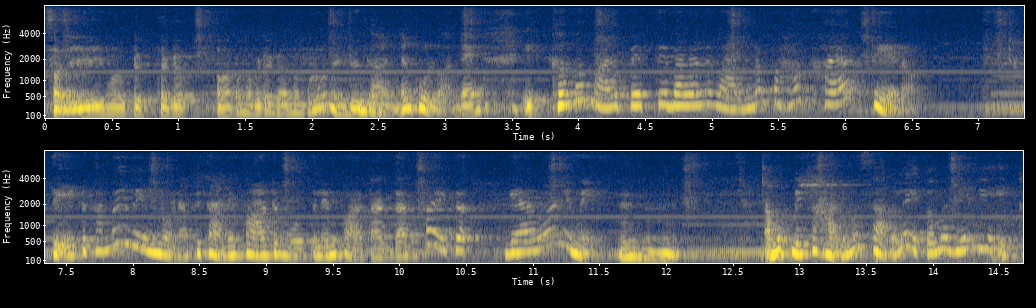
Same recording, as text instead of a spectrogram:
සජීවී මල් පෙත්තක පාටම අපිට ගන්න පුළුවන් නේද? ගන්න පුළුවන්. දැන් එකම මල් පෙත්තේ බලන වර්ණ පහක් හයක් තියෙනවා. ඒක තමයි වෙන්න ඕනේ. අපි තනි පාට බෝතලෙන් පාටක් ගත්තා ඒක ගෑවා නෙමෙයි. නමුත් මේක හරිම සරල එකම දේ මේ එක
